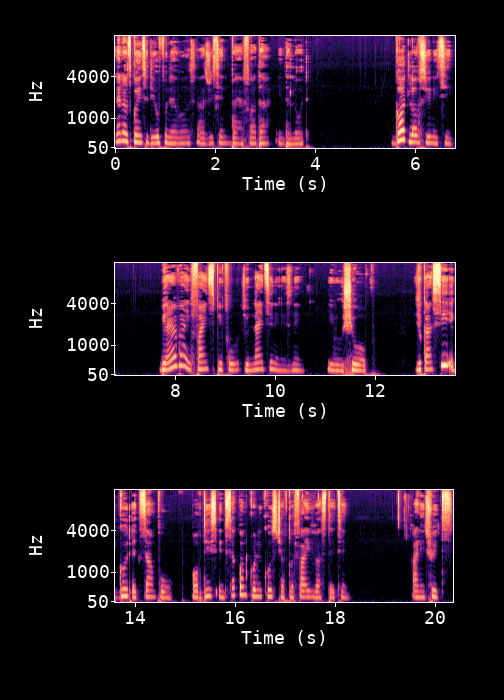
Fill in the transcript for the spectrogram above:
Let us go into the open heavens as written by our Father in the Lord. God loves unity. Wherever He finds people uniting in His name, he will show up. You can see a good example of this in 2 Chronicles chapter 5 verse 13. And it reads,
